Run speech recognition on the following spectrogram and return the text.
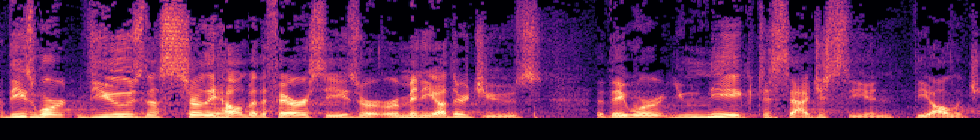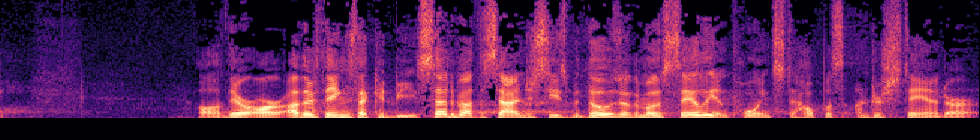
these weren't views necessarily held by the Pharisees or, or many other Jews, they were unique to Sadducean theology. Uh, there are other things that could be said about the Sadducees, but those are the most salient points to help us understand our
